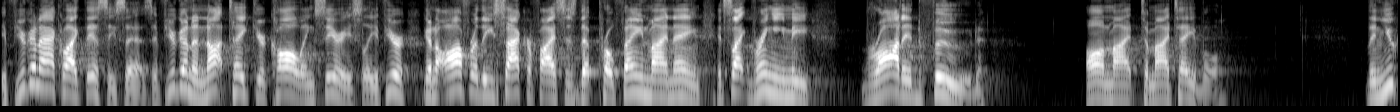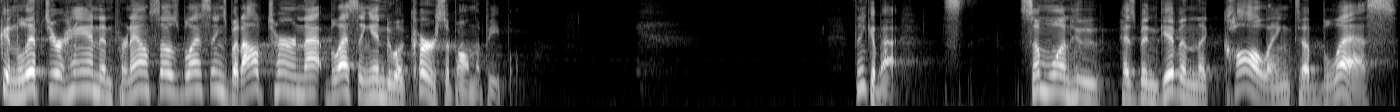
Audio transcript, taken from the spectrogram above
If you're going to act like this, he says, if you're going to not take your calling seriously, if you're going to offer these sacrifices that profane my name, it's like bringing me rotted food on my, to my table, then you can lift your hand and pronounce those blessings, but I'll turn that blessing into a curse upon the people. Think about it. someone who has been given the calling to bless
